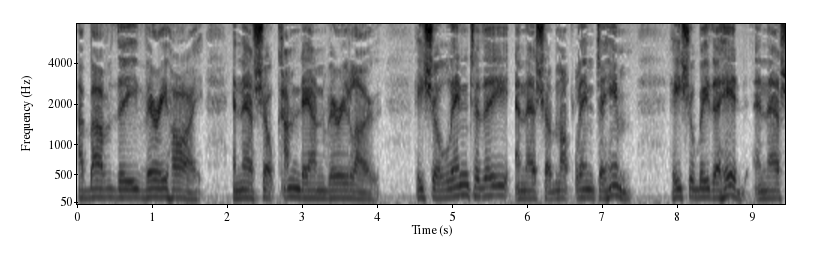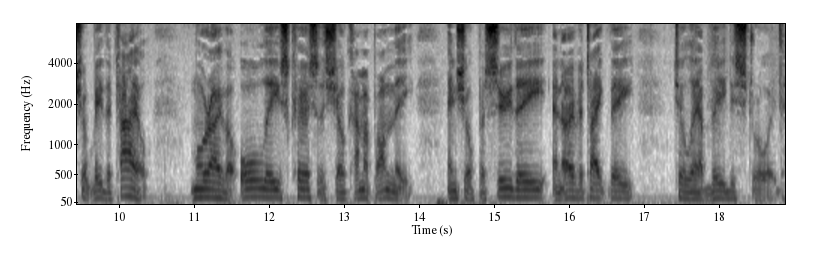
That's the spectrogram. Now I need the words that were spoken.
above thee very high, and thou shalt come down very low. He shall lend to thee, and thou shalt not lend to him. He shall be the head, and thou shalt be the tail. Moreover, all these curses shall come upon thee, and shall pursue thee and overtake thee, till thou be destroyed.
